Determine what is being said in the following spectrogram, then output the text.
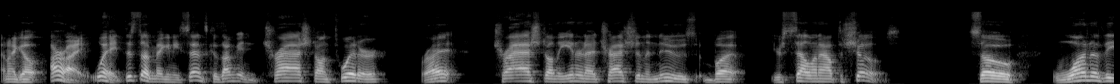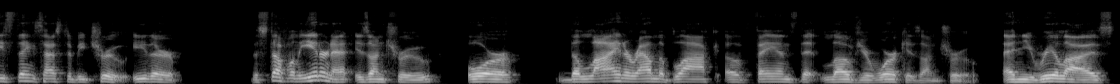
And I go, all right, wait, this doesn't make any sense because I'm getting trashed on Twitter, right? Trashed on the internet, trashed in the news, but you're selling out the shows. So one of these things has to be true. Either the stuff on the internet is untrue or the line around the block of fans that love your work is untrue. And you realize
